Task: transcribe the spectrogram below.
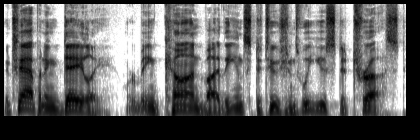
It's happening daily. We're being conned by the institutions we used to trust.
